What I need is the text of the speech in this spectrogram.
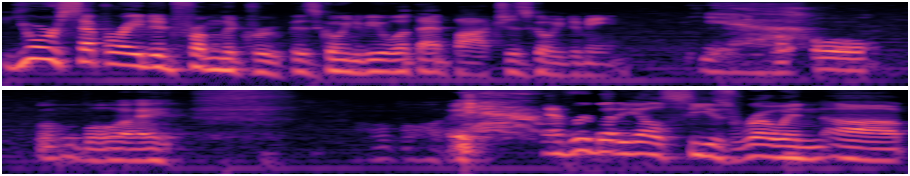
you're separated from the group is going to be what that botch is going to mean Yeah. Oh, Oh boy. Oh boy. everybody else sees Rowan uh,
